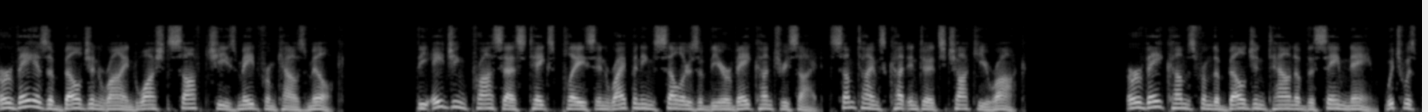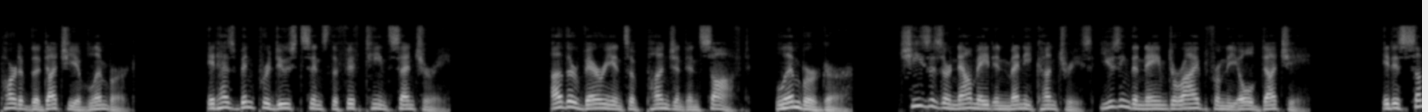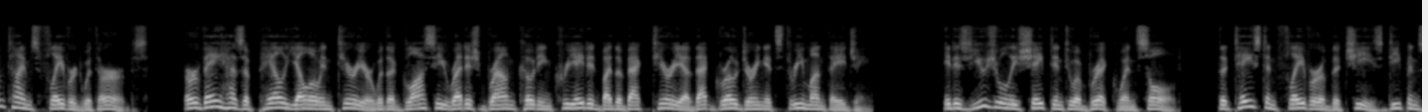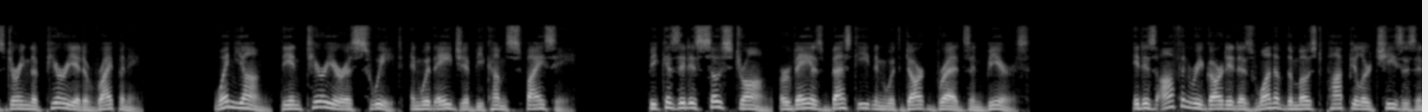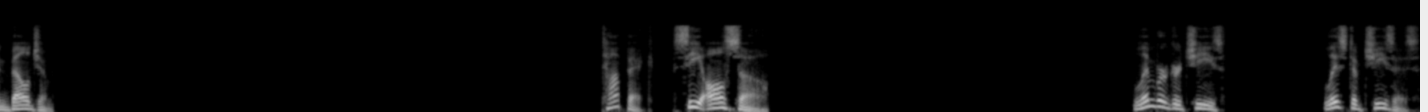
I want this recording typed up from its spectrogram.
Hervé is a Belgian rind-washed soft cheese made from cow's milk. The aging process takes place in ripening cellars of the Hervé countryside, sometimes cut into its chalky rock. Hervé comes from the Belgian town of the same name, which was part of the Duchy of Limburg. It has been produced since the 15th century. Other variants of pungent and soft Limburger cheeses are now made in many countries, using the name derived from the Old Duchy. It is sometimes flavored with herbs. Hervé has a pale yellow interior with a glossy reddish-brown coating created by the bacteria that grow during its three-month aging. It is usually shaped into a brick when sold. The taste and flavor of the cheese deepens during the period of ripening. When young, the interior is sweet, and with age it becomes spicy. Because it is so strong, Hervé is best eaten with dark breads and beers. It is often regarded as one of the most popular cheeses in Belgium. See also. Limburger cheese. List of cheeses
